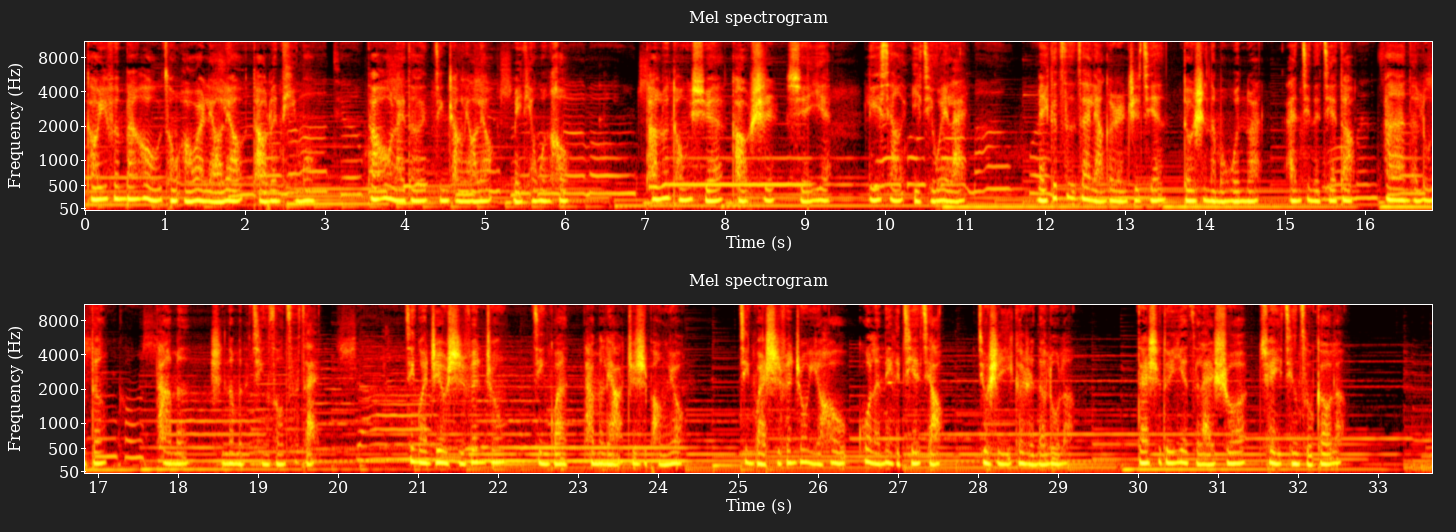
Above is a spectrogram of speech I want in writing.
高一分班后，从偶尔聊聊讨论题目，到后来的经常聊聊，每天问候，谈论同学、考试、学业、理想以及未来，每个字在两个人之间都是那么温暖。安静的街道，暗暗的路灯，他们是那么的轻松自在。尽管只有十分钟，尽管他们俩只是朋友，尽管十分钟以后过了那个街角，就是一个人的路了。但是对叶子来说，却已经足够了。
